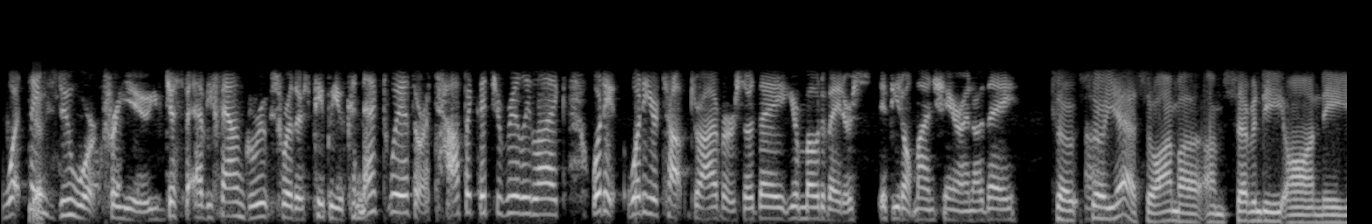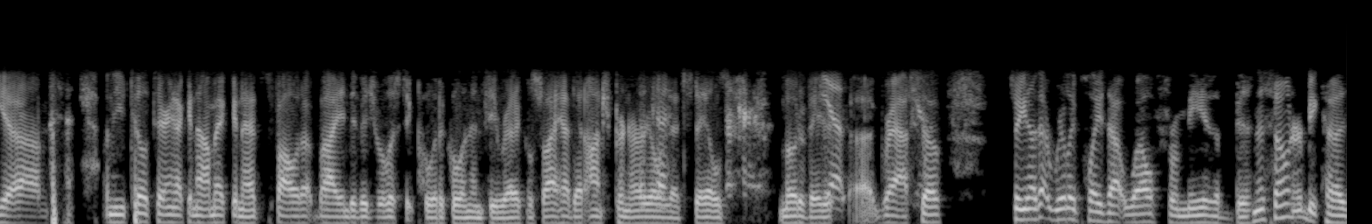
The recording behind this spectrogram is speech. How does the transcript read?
What things Yes. do work for you? You've just have you found groups where there's people you connect with, or a topic that you really like? What are, what are your top drivers? Are they your motivators? If you don't mind sharing, are they? So so Uh, yeah, so I'm uh, I'm 70 on the um, on the utilitarian economic, and that's followed up by individualistic, political, and then theoretical. So I have that entrepreneurial, Okay. that sales motivated Yep. uh, graph. So so you know that really plays out well for me as a business owner because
